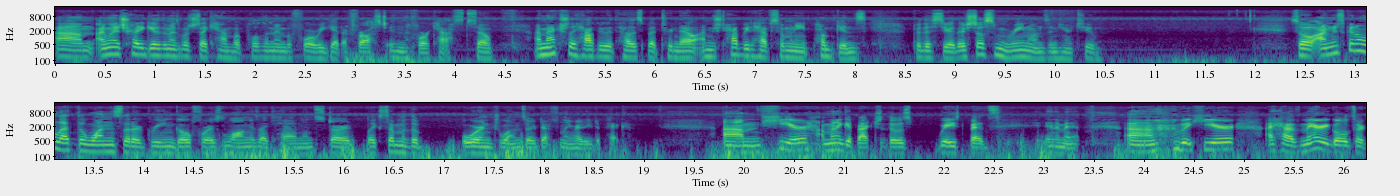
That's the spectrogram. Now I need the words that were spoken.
um, I'm going to try to give them as much as I can, but pull them in before we get a frost in the forecast. So I'm actually happy with how this bed turned out. I'm just happy to have so many pumpkins for this year. There's still some green ones in here too. So I'm just going to let the ones that are green go for as long as I can and start, like some of the orange ones are definitely ready to pick. Um, here, I'm going to get back to those raised beds in a minute. Uh, but here I have marigolds are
